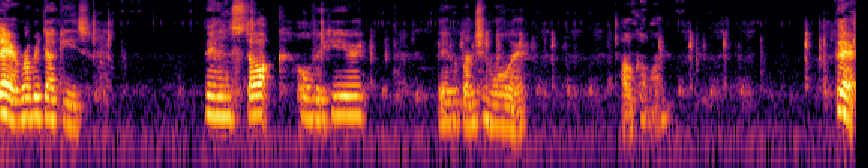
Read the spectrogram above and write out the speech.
There, rubber duckies. Then in stock over here, they have a bunch more. Oh, come on. There.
